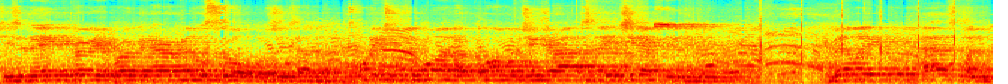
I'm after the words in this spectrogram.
She's in the 80 grade at Broken Arrow Middle School. She's a 2021 Oklahoma Junior High State Champion. Millie Aslan.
